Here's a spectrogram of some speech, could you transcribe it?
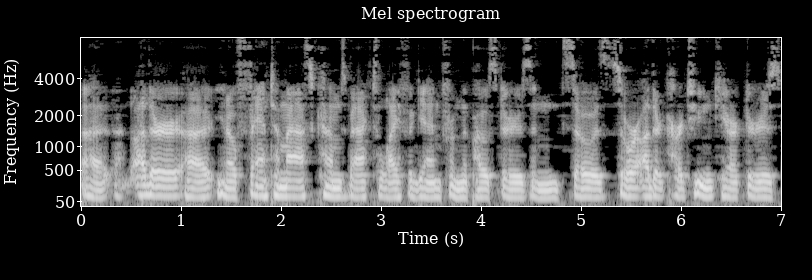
other you know Phantom Fantomas comes back to life again from the posters, and so is so are other cartoon characters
